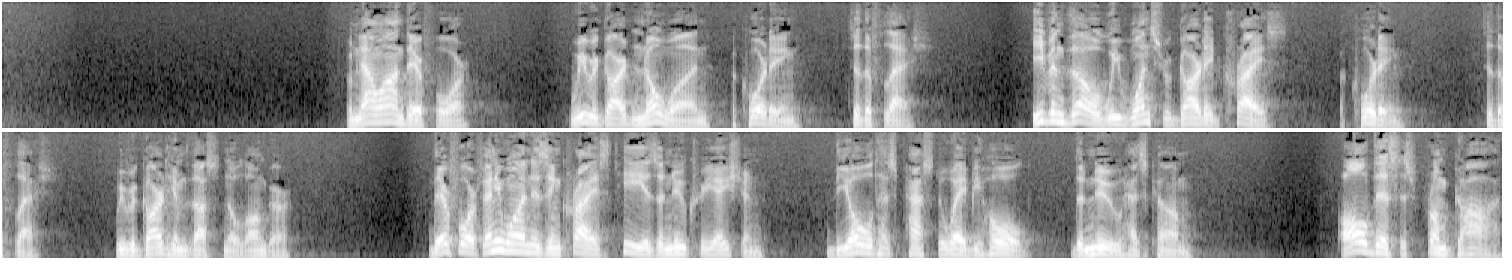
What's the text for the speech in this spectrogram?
From now on, therefore, we regard no one according to the flesh, even though we once regarded Christ according to the flesh. We regard him thus no longer. Therefore, if anyone is in Christ, he is a new creation. The old has passed away. Behold, the new has come. All this is from God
